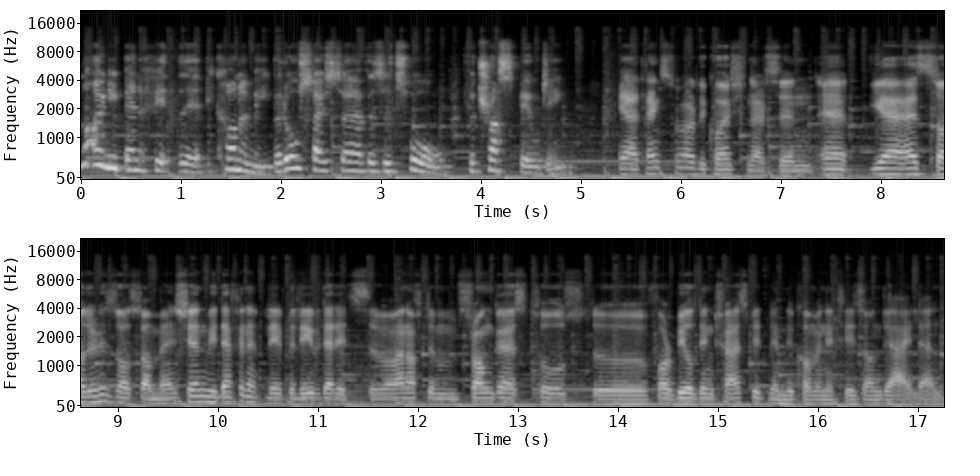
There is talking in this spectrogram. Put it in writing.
not only benefit the economy but also serve as a tool for trust building? Yeah, thanks for the question, Ersin. Uh, yeah, as Sotiris also mentioned, we definitely believe that it's one of the strongest tools to, for building trust between the communities on the island.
